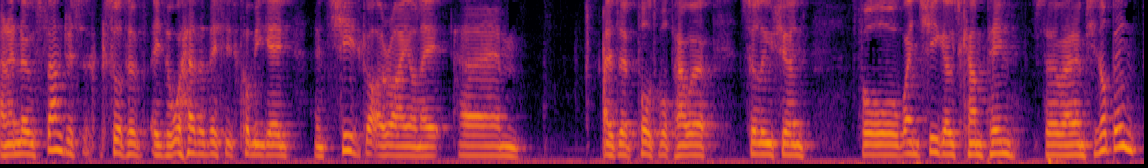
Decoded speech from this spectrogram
And I know Sandra sort of is aware that this is coming in, and she's got her eye on it um, as a portable power solution for when she goes camping. So um, she's not been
